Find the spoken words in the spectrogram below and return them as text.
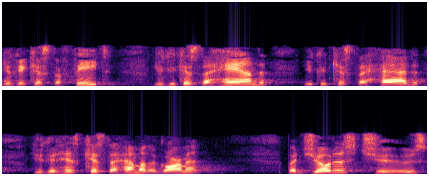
you could kiss the feet, you could kiss the hand, you could kiss the head, you could kiss the hem of the garment. But Judas chose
